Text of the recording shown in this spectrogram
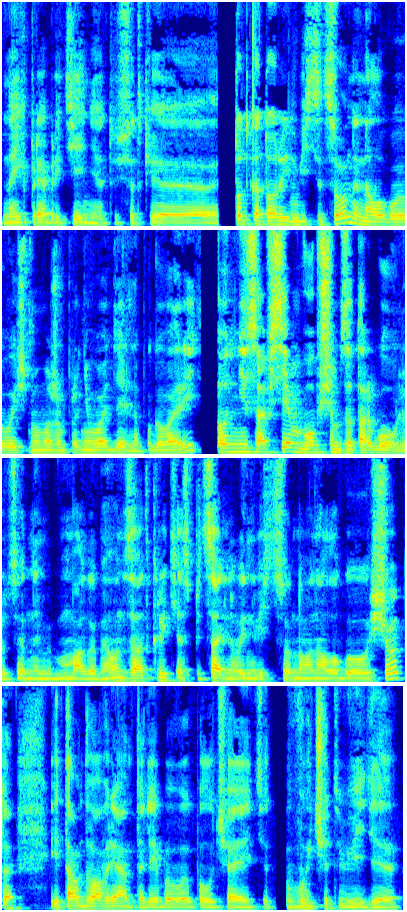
на их приобретение. То есть все-таки э, тот, который инвестиционный налоговый вычет, мы можем про него отдельно поговорить, он не совсем, в общем, за торговлю ценными бумагами, он за открытие специального инвестиционного налогового счета, и там два варианта, либо вы получаете вычет в виде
